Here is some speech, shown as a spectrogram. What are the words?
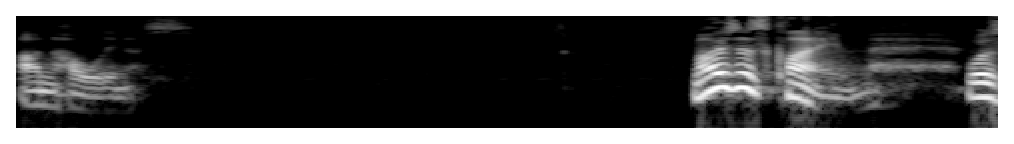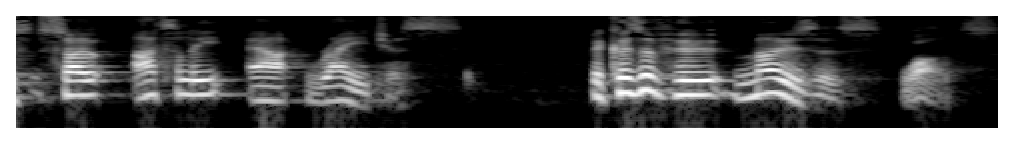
unholiness. Moses' claim was so utterly outrageous because of who Moses was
